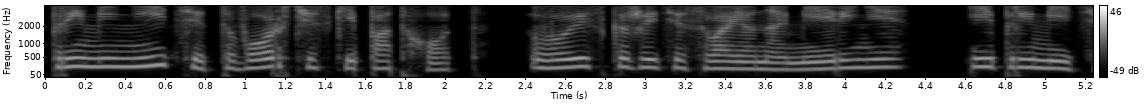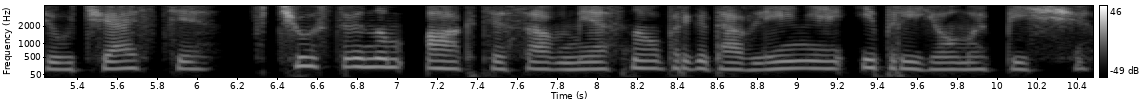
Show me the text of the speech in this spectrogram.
Примените творческий подход, выскажите свое намерение и примите участие в чувственном акте совместного приготовления и приема пищи.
